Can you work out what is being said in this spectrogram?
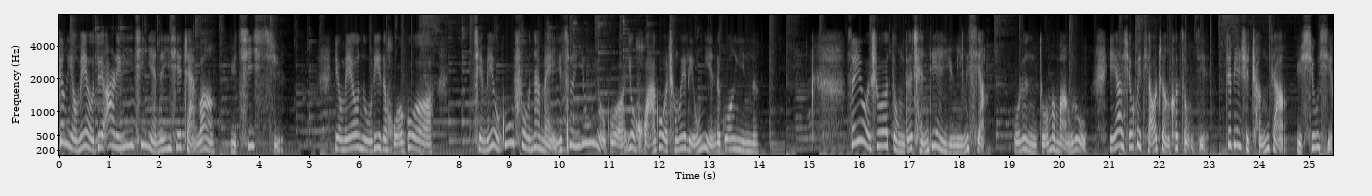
更有没有对二零一七年的一些展望与期许？有没有努力的活过，且没有辜负那每一寸拥有过又划过成为流年的光阴呢？所以我说，懂得沉淀与冥想，无论多么忙碌，也要学会调整和总结，这便是成长与修行。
